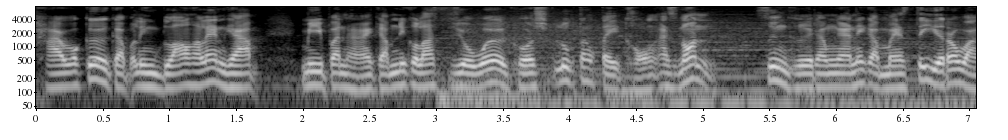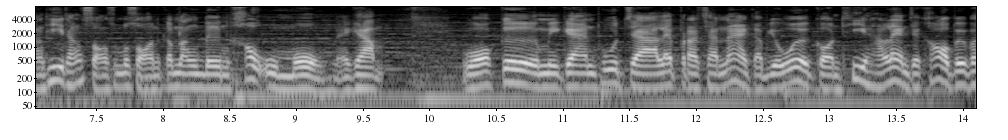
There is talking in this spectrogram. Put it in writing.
คายวอเกอร์กับลิงบลาวฮาแลนด์ครับ มีปัญหากับนิโคลัสโยเวอร์โคชลูกตั้งเตะของอาร์เซนอลซึ่งเคยทำงานให้กับแมนสตี้ระหว่างที่ทั้งสองสโมสรกำลังเดินเข้าอุโมงค์นะครับวอลเกอร์มีการพูดจาและประชันหน้ากับโยเวอร์ก่อนที่ฮาแลนด์จะเข้าไปผ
